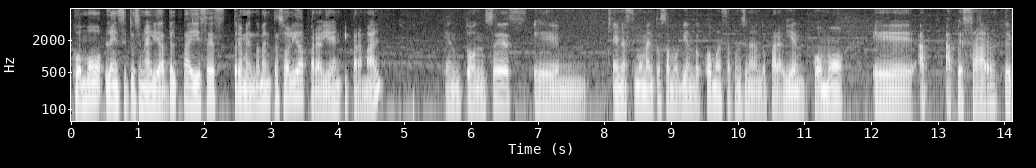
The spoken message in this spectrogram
cómo la institucionalidad del país es tremendamente sólida para bien y para mal. Entonces, em, en este momento estamos viendo cómo está funcionando para bien, cómo eh, a, pesar de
